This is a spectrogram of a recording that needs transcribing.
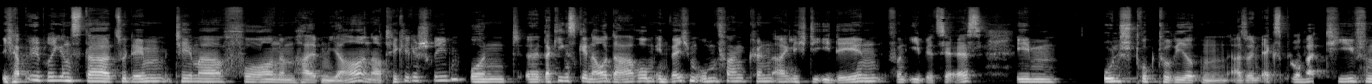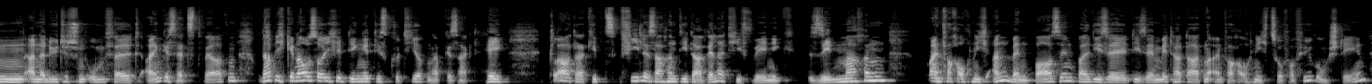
Ich habe übrigens da zu dem Thema vor einem halben Jahr einen Artikel geschrieben und äh, da ging es genau darum, in welchem Umfang können eigentlich die Ideen von IBCS im unstrukturierten, also im explorativen, analytischen Umfeld eingesetzt werden. Und da habe ich genau solche Dinge diskutiert und habe gesagt, hey, klar, da gibt's viele Sachen, die da relativ wenig Sinn machen einfach auch nicht anwendbar sind, weil diese, diese Metadaten einfach auch nicht zur Verfügung stehen.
